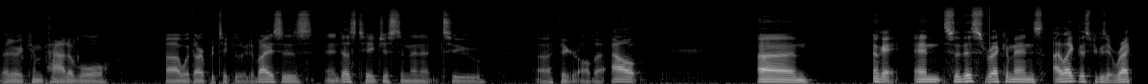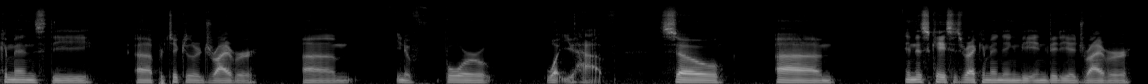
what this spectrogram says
that are compatible uh, with our particular devices, and it does take just a minute to uh, figure all that out. Um, okay, and so this recommends. I like this because it recommends the uh, particular driver, um, you know, for what you have. So, um, in this case, it's recommending the NVIDIA driver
